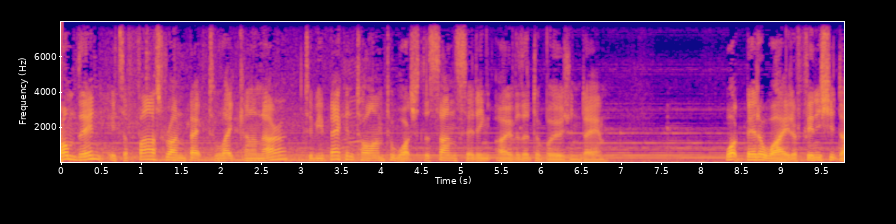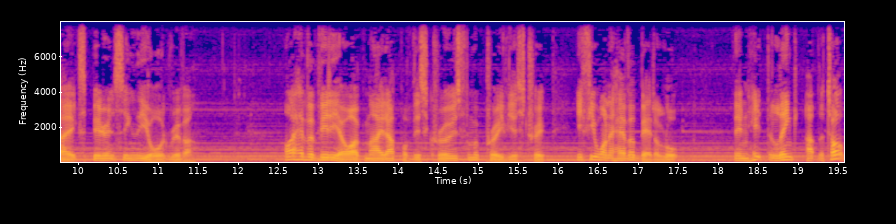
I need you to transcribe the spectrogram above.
From then, it's a fast run back to Lake Kununurra to be back in time to watch the sun setting over the diversion dam. What better way to finish your day experiencing the Ord River? I have a video I've made up of this cruise from a previous trip if you want to have a better look. Then hit the link up the top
